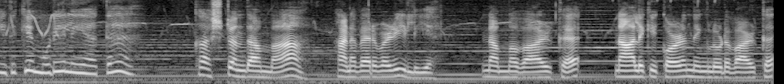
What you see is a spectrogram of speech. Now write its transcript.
இதுக்கே முடியலையா அத்தை. கஷ்டம்தாம்மா. ஆனா வேற வழி இல்லையே. நம்ம வாழ்க்கை நாளைக்கு குழந்தைங்களோட வாழ்க்கை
